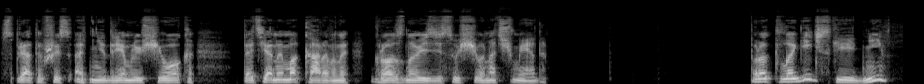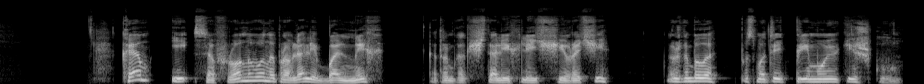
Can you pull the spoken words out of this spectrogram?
спрятавшись от недремлющего ока Татьяны Макаровны, грозно вездесущего ночмеда. Проктологические дни Кэм и Сафронову направляли больных, которым, как считали их лечащие врачи, нужно было посмотреть прямую кишку.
